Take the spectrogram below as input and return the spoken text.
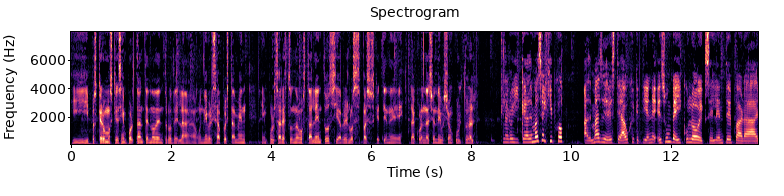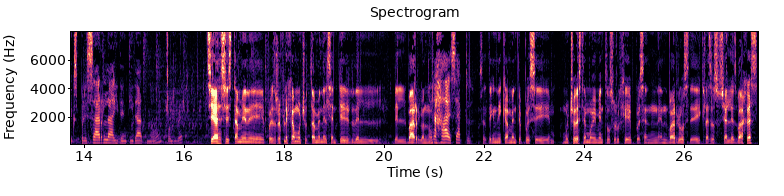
Y pues creemos que es importante no dentro de la universidad pues también impulsar estos nuevos talentos y abrir los espacios que tiene la coordinación de difusión cultural. Claro y que además el hip hop además de este auge que tiene es un vehículo excelente para expresar la identidad no Oliver Sí, así es también, eh, pues refleja mucho también el sentir del, del, barrio, ¿no? Ajá, exacto. O sea, técnicamente, pues eh, mucho de este movimiento surge pues en, en, barrios de clases sociales bajas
